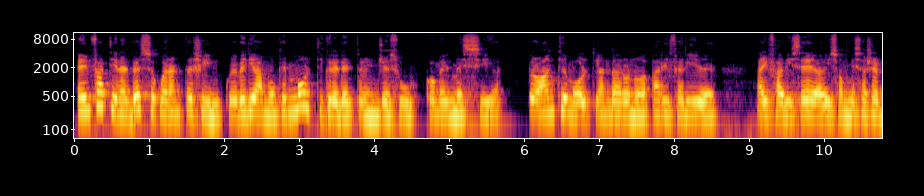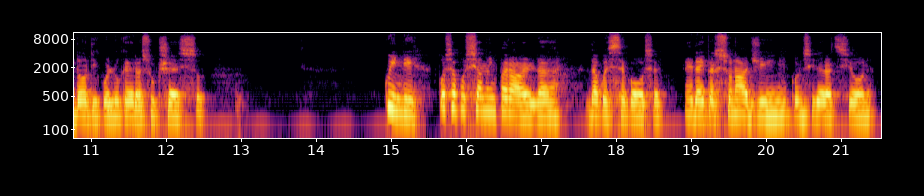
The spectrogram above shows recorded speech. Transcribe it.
E infatti nel verso 45 vediamo che molti credettero in Gesù come il Messia, però anche molti andarono a riferire ai farisei, ai sommi sacerdoti quello che era successo. Quindi cosa possiamo imparare da, da queste cose e dai personaggi in considerazione?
